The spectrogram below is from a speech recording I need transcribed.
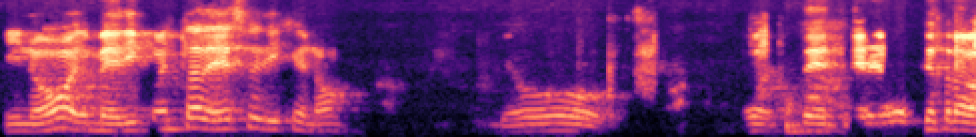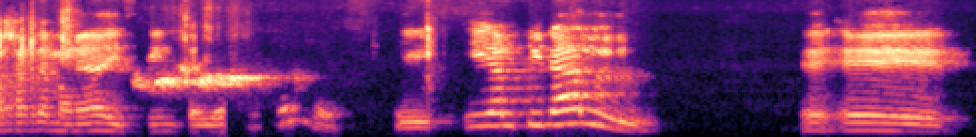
Y no, me di cuenta de eso y dije, no, yo eh, tenemos que trabajar de manera distinta. Y, al final, eh, eh,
